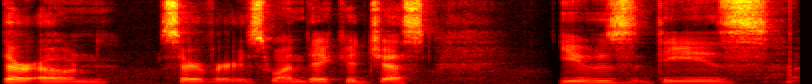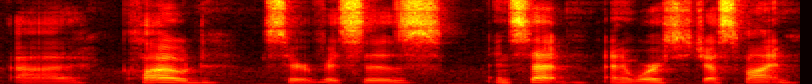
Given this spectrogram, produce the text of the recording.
their own servers when they could just use these uh, cloud services instead, and it works just fine.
